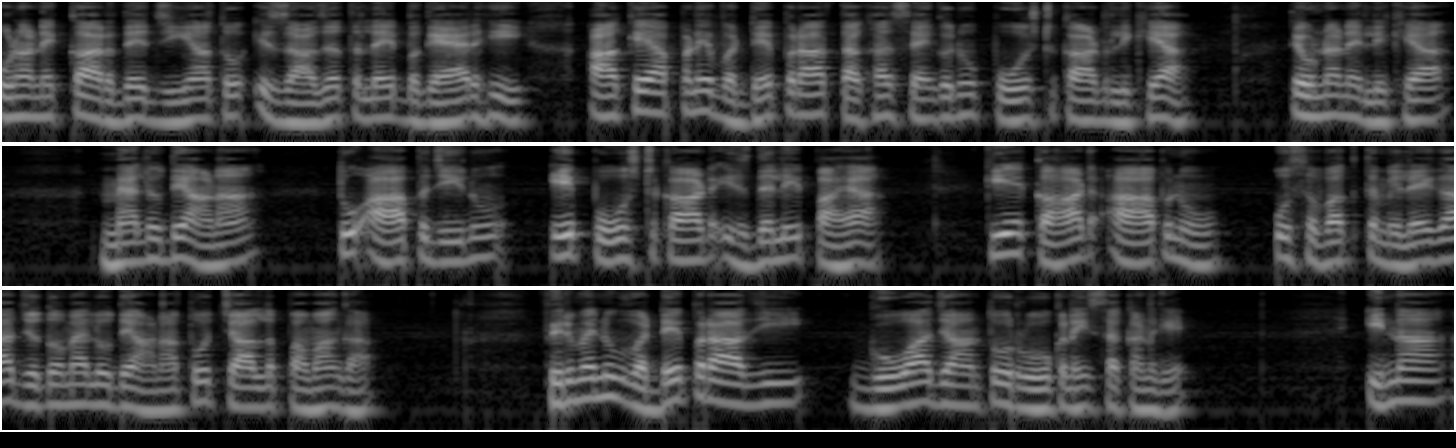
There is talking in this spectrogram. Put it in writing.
ਉਹਨਾਂ ਨੇ ਘਰ ਦੇ ਜੀਆਂ ਤੋਂ ਇਜਾਜ਼ਤ ਲਏ ਬਗੈਰ ਹੀ ਆ ਕੇ ਆਪਣੇ ਵੱਡੇ ਭਰਾ ਤਖਤ ਸਿੰਘ ਨੂੰ ਪੋਸਟ ਕਾਰਡ ਲਿਖਿਆ ਤੇ ਉਹਨਾਂ ਨੇ ਲਿਖਿਆ, ਮੈਂ ਲੁਧਿਆਣਾ ਤੂੰ ਆਪ ਜੀ ਨੂੰ ਇਹ ਪੋਸਟ ਕਾਰਡ ਇਸ ਦੇ ਲਈ ਪਾਇਆ ਕਿ ਇਹ ਕਾਰਡ ਆਪ ਨੂੰ ਉਸ ਵਕਤ ਮਿਲੇਗਾ ਜਦੋਂ ਮੈਂ ਲੁਧਿਆਣਾ ਤੋਂ ਚੱਲ ਪਵਾਂਗਾ। ਫਿਰ ਮੈਨੂੰ ਵੱਡੇ ਭਰਾ ਜੀ ਗੋਆ ਜਾਣ ਤੋਂ ਰੋਕ ਨਹੀਂ ਸਕਣਗੇ। ਇਨਾ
